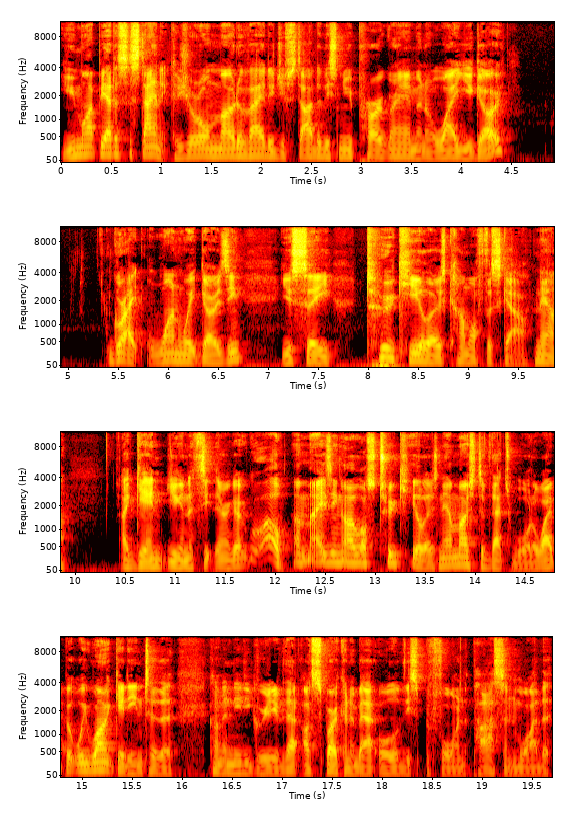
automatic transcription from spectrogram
you might be able to sustain it because you're all motivated, you've started this new program, and away you go. Great, one week goes in, you see two kilos come off the scale. Now, again, you're going to sit there and go, Whoa, amazing, I lost two kilos. Now, most of that's water weight, but we won't get into the kind of nitty gritty of that. I've spoken about all of this before in the past and why the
